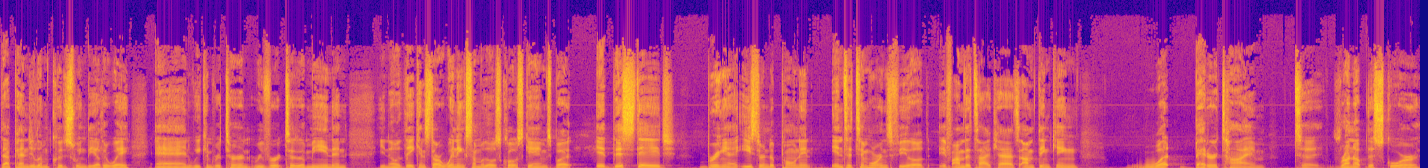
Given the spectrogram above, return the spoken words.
that pendulum could swing the other way and we can return, revert to the mean, and, you know, they can start winning some of those close games. But at this stage, bringing an Eastern opponent into Tim Hortons Field, if I'm the Ticats, I'm thinking, what better time to run up the score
